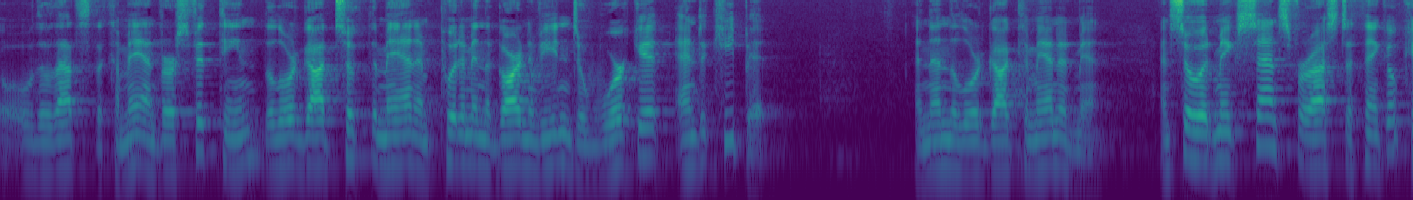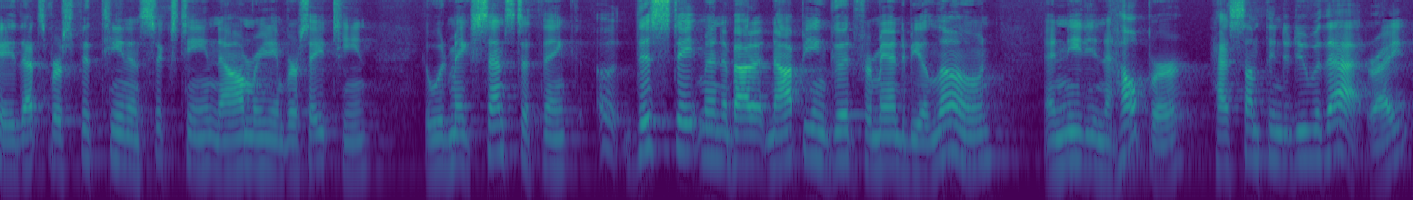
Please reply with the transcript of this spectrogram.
although that's the command, verse 15, the Lord God took the man and put him in the Garden of Eden to work it and to keep it. And then the Lord God commanded man. And so it makes sense for us to think, okay, that's verse 15 and 16. Now I'm reading verse 18. It would make sense to think oh, this statement about it not being good for man to be alone and needing a helper has something to do with that, right?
